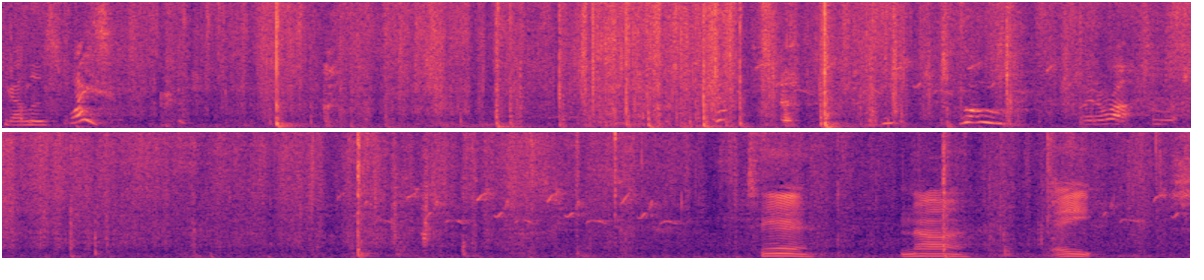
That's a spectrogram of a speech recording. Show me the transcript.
Got a little spice. Woo. On the rocks. Ten, nine, eight,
